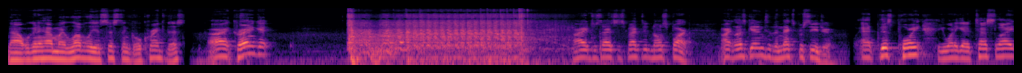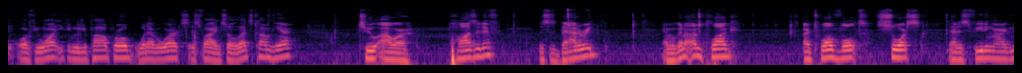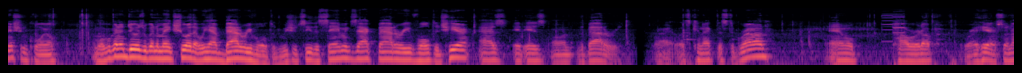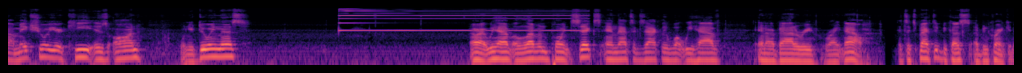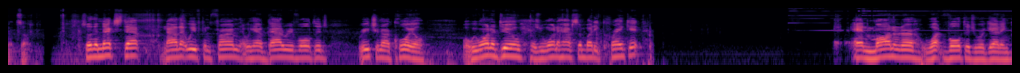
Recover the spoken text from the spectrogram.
Now, we're to have my lovely assistant go crank this. All right, crank it. All right, just as I suspected, no spark. All right, let's get into the next procedure. At this point, you want to get a test light, or if you want, you can use your power probe. Whatever works is fine. So let's come here to our positive. This is battery. And we're to unplug our 12 volt source that is feeding our ignition coil. And what we're going to do is we're going to make sure that we have battery voltage. We should see the same exact battery voltage here as it is on the battery. All right, let's connect this to ground and we'll power it up right here. So now make sure your key is on when you're doing this. All right, we have 11.6 and that's exactly what we have in our battery right now. It's expected because I've been cranking it, so. So the next step, now that we've confirmed that we have battery voltage reaching our coil, what we want to do is we want to have somebody crank it and monitor what voltage we're getting.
